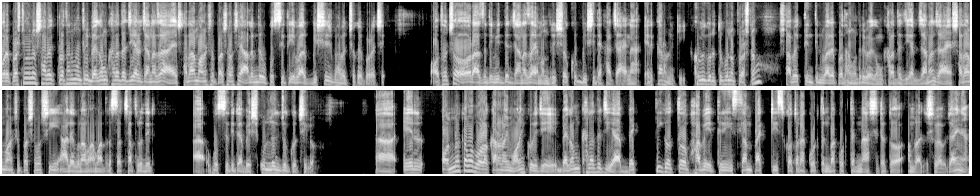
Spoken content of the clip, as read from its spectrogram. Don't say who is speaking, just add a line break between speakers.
পরে প্রশ্ন হলো, সাবেক প্রধানমন্ত্রী বেগম খালেদা জিয়ার জানাজায় সাধারণ মানুষের পাশাপাশি আলেমদের উপস্থিতি এবার বিশেষভাবে চোখে পড়েছে। অথচ রাজনীতিবিদদের জানাজা এমন দৃশ্য খুব বেশি দেখা যায় না। এর কারণ কি? খুবই গুরুত্বপূর্ণ প্রশ্ন। সাবেক তিন তিনবারের প্রধানমন্ত্রী বেগম খালেদা জিয়ার জানাজায় সাধারণ মানুষের পাশাপাশি আলেমুলামা মাদ্রাসার ছাত্রদের উপস্থিতিটা বেশ উল্লেখযোগ্য ছিল। এর অন্যতম বড় কারণ আমি মনে করি যে, বেগম খালেদা জিয়া ব্যক্তিগতভাবে তিনি ইসলাম প্র্যাকটিস কতটা করতেন বা করতেন না, সেটা তো আমরা সেভাবে জানি না।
